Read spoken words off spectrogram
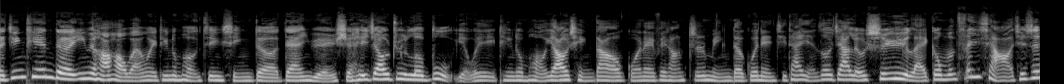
在今天的音乐好好玩，为听众朋友进行的单元是黑胶俱乐部，也为听众朋友邀请到国内非常知名的古典吉他演奏家刘诗玉来跟我们分享啊。其实，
